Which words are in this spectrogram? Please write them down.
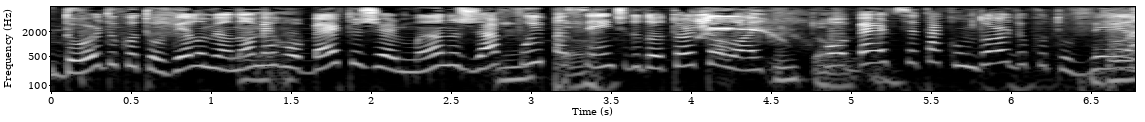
Dor do cotovelo, meu nome é, Roberto Germano, já fui Então. paciente do Dr. Tolói. Então. Roberto, você tá com dor do cotovelo,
